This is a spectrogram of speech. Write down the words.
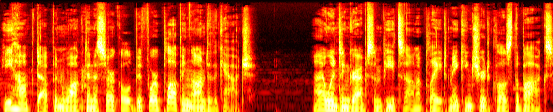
He hopped up and walked in a circle before plopping onto the couch. I went and grabbed some pizza on a plate, making sure to close the box.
